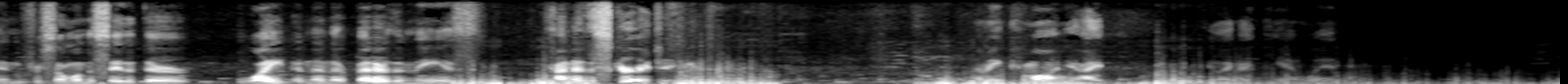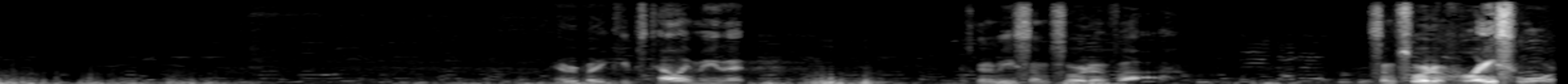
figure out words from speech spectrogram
And for someone to say that they're white and then they're better than me is kind of discouraging. I mean, come on, I feel like I can't win. Everybody keeps telling me that there's going to be some sort of uh, some sort of race war,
